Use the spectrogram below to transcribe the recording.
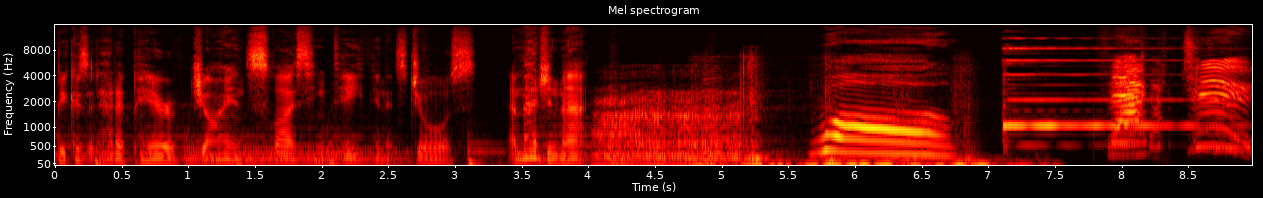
because it had a pair of giant slicing teeth in its jaws. Imagine that. Whoa! Fact two.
